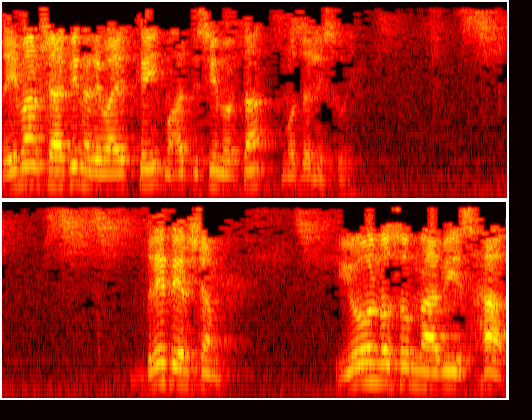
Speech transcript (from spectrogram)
د امام شافعی نه روایت کوي محدثین ورته مدلس وي درې دیرشم یونس بن ابي اسحاق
